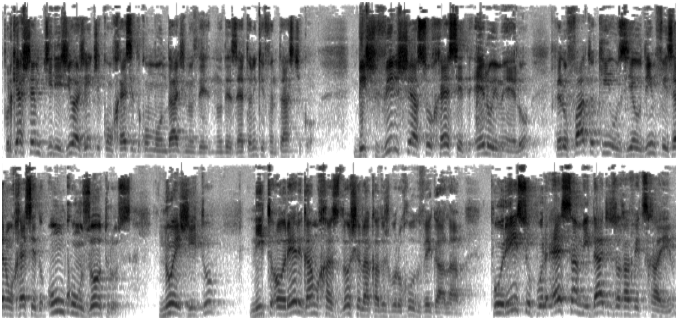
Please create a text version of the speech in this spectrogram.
porque Hashem dirigiu a gente com chesed, com bondade no, de, no deserto, olha que fantástico. Bishvil she'asu chesed elu im elu, pelo fato que os Yehudim fizeram chesed um com os outros no Egito, nitorer gam chasdo shel HaKadosh Baruch Hu vegalam. Por isso, por essa amidade do Havetz Chaim,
